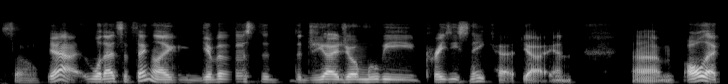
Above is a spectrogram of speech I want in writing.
So yeah, well, that's the thing. Like, give us the the GI Joe movie Crazy Snake head, yeah, and um, all that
